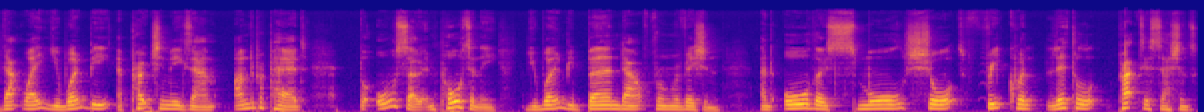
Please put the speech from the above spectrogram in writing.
That way, you won't be approaching the exam underprepared, but also importantly, you won't be burned out from revision, and all those small, short, frequent little practice sessions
